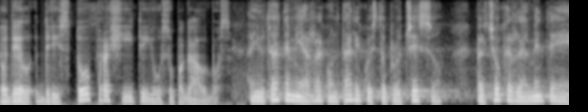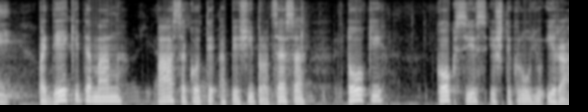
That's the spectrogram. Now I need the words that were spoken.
todėl drįstu prašyti jūsų pagalbos. Aiutatemi a raccontare questo processo per ciò che realmente è. Padėkite man pasakoti apie šį procesą tokį, koks jis iš tikrųjų yra,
